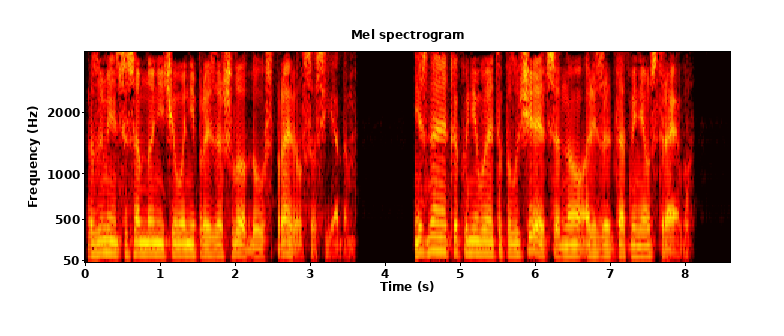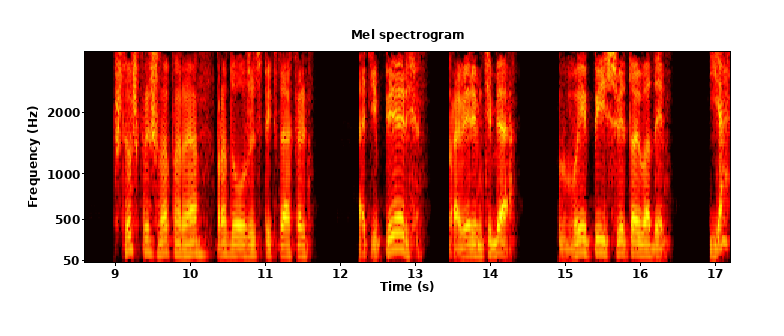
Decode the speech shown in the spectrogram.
Разумеется, со мной ничего не произошло, дух справился с ядом. Не знаю, как у него это получается, но результат меня устраивал. Что ж, пришла пора продолжить спектакль. А теперь проверим тебя. Выпей святой воды. Я?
